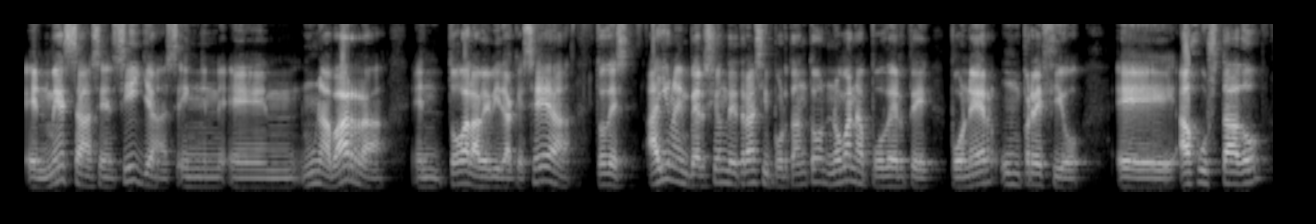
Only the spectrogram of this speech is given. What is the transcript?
en mesas, en sillas, en, una barra, en toda la bebida que sea. Entonces, hay una inversión detrás y por tanto no van a poderte poner un precio eh, ajustado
